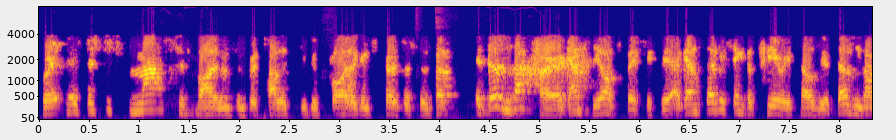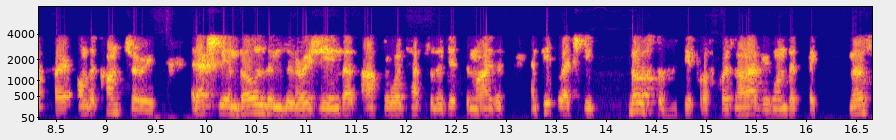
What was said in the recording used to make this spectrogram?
where there's, there's this massive violence and brutality deployed against protesters, but it doesn't backfire against the odds, basically. Against everything the theory tells you, it doesn't backfire. On the contrary, it actually emboldens the regime that afterwards has to legitimize it, and people actually most of the people, of course, not everyone, but like most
